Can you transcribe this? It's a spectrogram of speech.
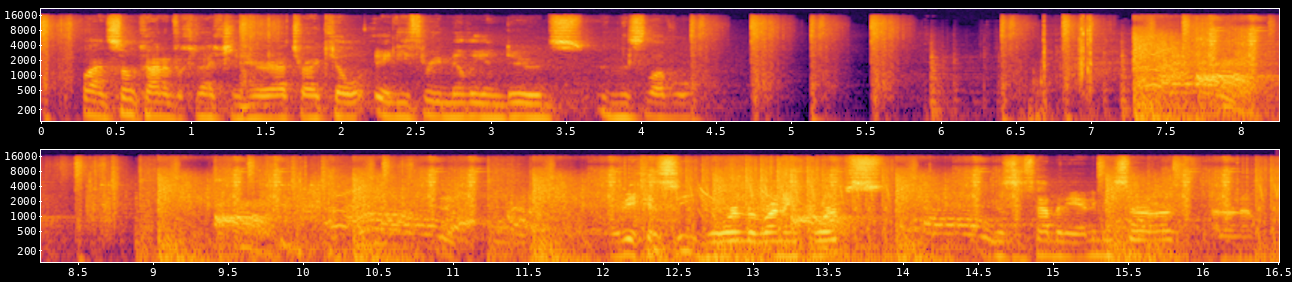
find some kind of a connection here after I kill 83 million dudes in this level. Maybe because you're the running corpse This is how many enemies there are. I don't know.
